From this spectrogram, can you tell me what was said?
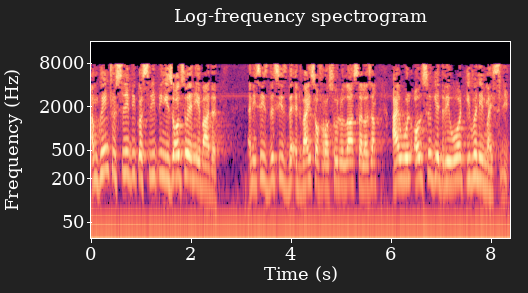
I'm going to sleep because sleeping is also an ibadat. And he says, this is the advice of Rasulullah sallallahu I will also get reward even in my sleep.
